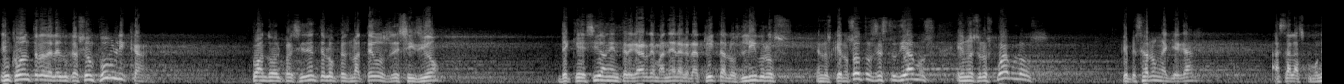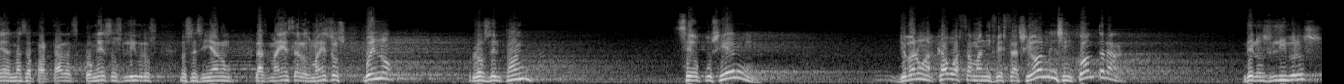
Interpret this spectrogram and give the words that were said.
en contra de la educación pública. Cuando el presidente López Mateos decidió de que se iban a entregar de manera gratuita los libros en los que nosotros estudiamos en nuestros pueblos, que empezaron a llegar hasta las comunidades más apartadas. Con esos libros nos enseñaron las maestras, los maestros. Bueno, los del PAN se opusieron, llevaron a cabo hasta manifestaciones en contra de los libros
